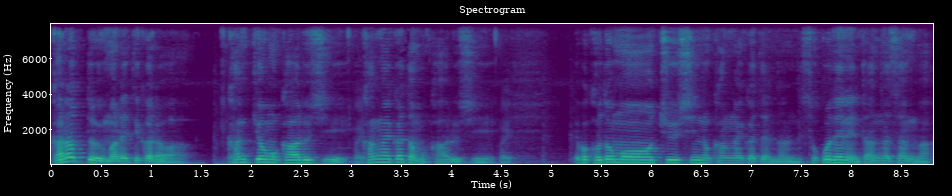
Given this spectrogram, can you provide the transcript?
ガラッと生まれてからは環境も変わるし、はい。考え方も変わるし、はいやっぱ子供中心の考え方になるんでそこでね旦那さんが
